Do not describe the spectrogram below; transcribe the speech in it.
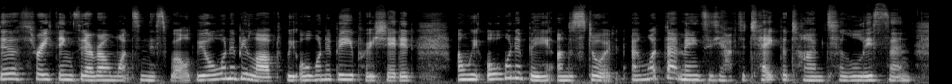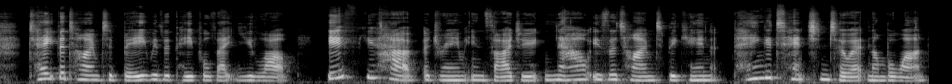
they're the three things that everyone wants in this world. We all want to be loved, we all want to be appreciated, and we all want to be understood. And what that means is you have to take the time to listen, take the time to be with the people that you love. If you have a dream inside you, now is the time to begin paying attention to it, number one,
